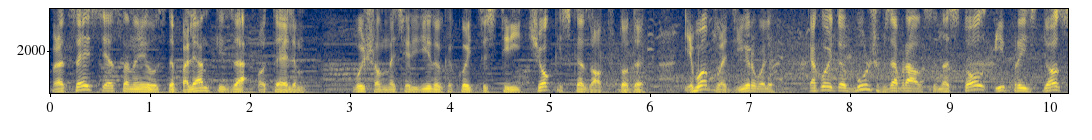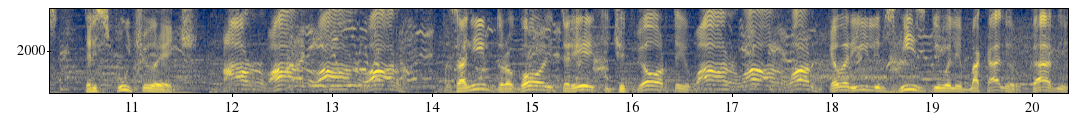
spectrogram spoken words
Процессия остановилась на полянке за отелем. Вышел на середину какой-то старичок и сказал что-то. Ему аплодировали. Какой-то буш взобрался на стол и произнес трескучую речь. «Вар, вар, вар, вар!» За ним другой, третий, четвертый Вар, вар, вар Говорили, взвизгивали, макали руками.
